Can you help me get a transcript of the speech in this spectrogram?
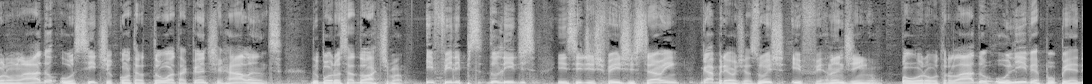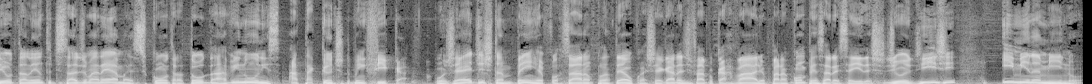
Por um lado, o City contratou o atacante Haaland, do Borussia Dortmund, e Phillips, do Leeds, e se desfez de Sterling, Gabriel Jesus e Fernandinho. Por outro lado, o Liverpool perdeu o talento de Sadio Mané, mas contratou Darwin Nunes, atacante do Benfica. Os Reds também reforçaram o plantel com a chegada de Fábio Carvalho para compensar as saídas de Origi e Minamino.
